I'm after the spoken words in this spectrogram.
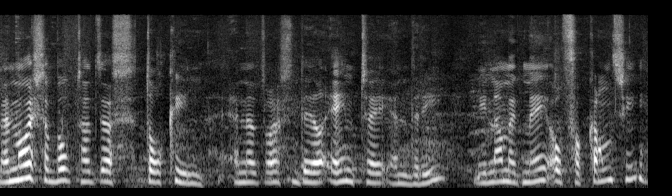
Mijn mooiste boek dat was Tolkien. En dat was deel 1, 2 en 3. Die nam ik mee op vakantie.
